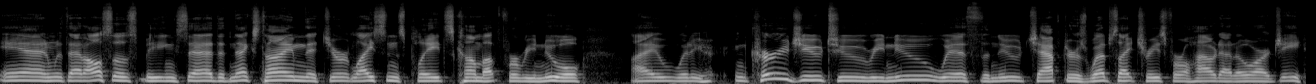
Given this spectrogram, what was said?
And with that also being said, the next time that your license plates come up for renewal, I would encourage you to renew with the new chapter's website, treesforohio.org.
